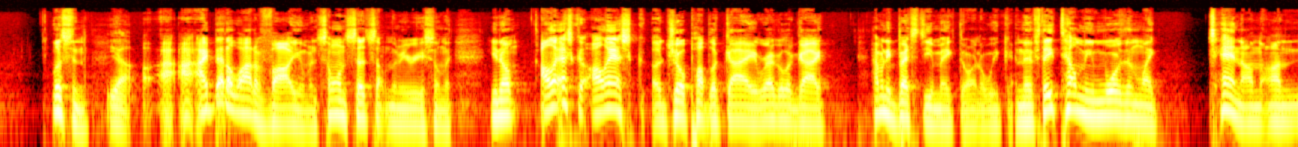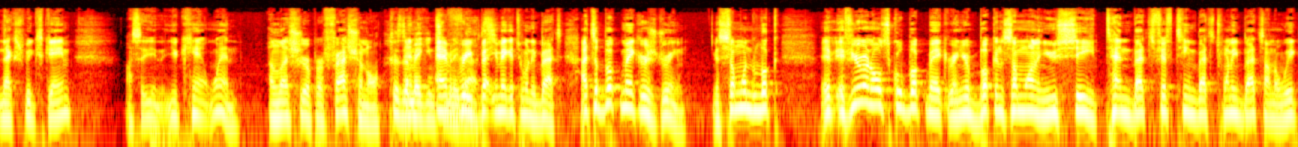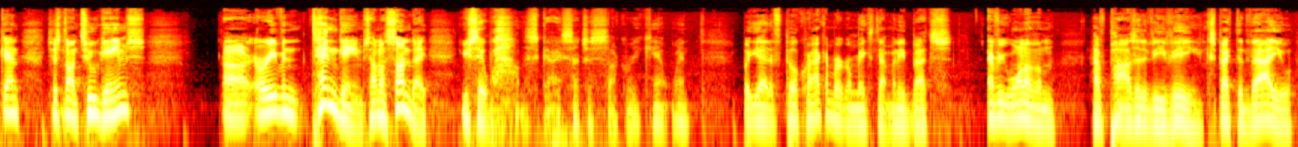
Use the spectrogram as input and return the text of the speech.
listen, Yeah. I, I bet a lot of volume, and someone said something to me recently. You know, I'll ask I'll ask a Joe Public guy, a regular guy, how many bets do you make during a week? And if they tell me more than like ten on on next week's game, I'll say you, you can't win unless you're a professional. Because they're And making too many every bets. bet you make it too many bets. That's a bookmaker's dream. Is someone look if, if you're an old school bookmaker and you're booking someone and you see ten bets, fifteen bets, twenty bets on the weekend just on two games, uh, or even 10 games on a Sunday, you say, wow, this guy's such a sucker. He can't win. But yet, if Bill Krackomberger makes that many bets, every one of them have positive EV, expected value.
